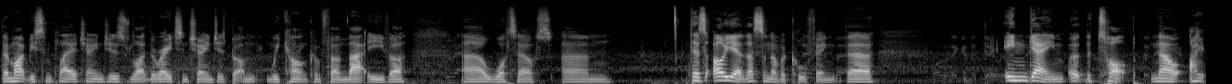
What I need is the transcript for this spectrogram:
there might be some player changes, like the rating changes, but um, we can't confirm that either. Uh, what else? Um, there's oh yeah, that's another cool thing. The in game at the top. Now I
